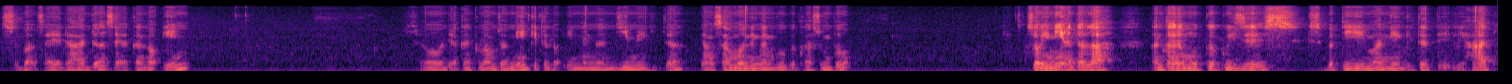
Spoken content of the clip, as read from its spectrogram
sebab saya dah ada saya akan login. So dia akan keluar macam ni, kita login dengan Gmail kita yang sama dengan Google Classroom tu. So ini adalah antara muka quizzes seperti mana yang kita lihat.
